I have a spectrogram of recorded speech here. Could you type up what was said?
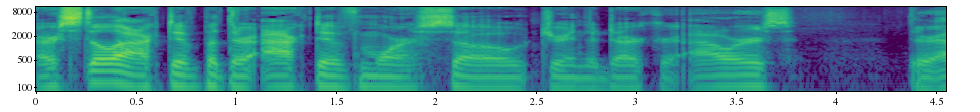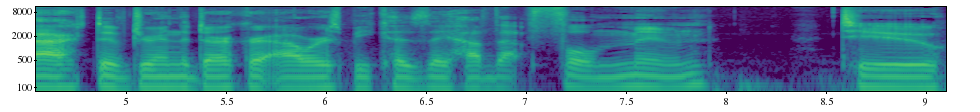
are still active, but they're active more so during the darker hours. They're active during the darker hours because they have that full moon to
